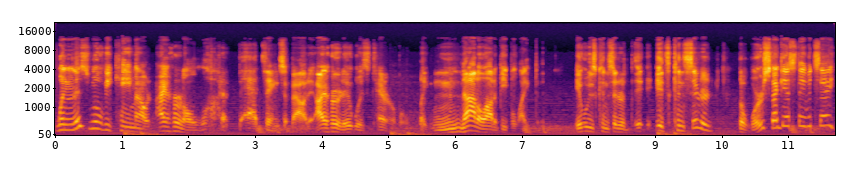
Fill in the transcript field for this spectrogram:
when this movie came out, I heard a lot of bad things about it. I heard it was terrible. Like, not a lot of people liked it. It was considered, it, it's considered the worst, I guess they would say,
